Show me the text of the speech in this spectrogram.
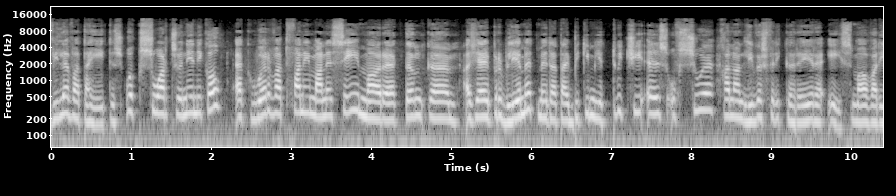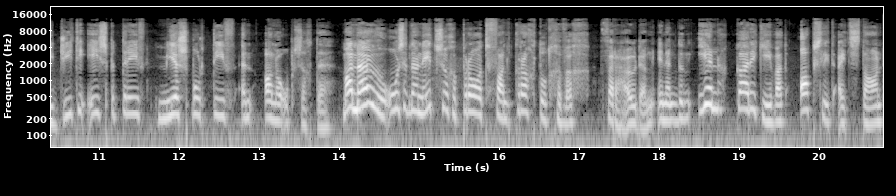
wiele wat hy het is ook swart so nee Nicole. Ek hoor wat van die manne sê, maar ek dink uh, as jy 'n probleem het met dat hy bietjie meer twitchy is of so, gaan dan liewers vir die Carrera S, maar wat die GTS betref, meer sportief in alle opsigte. Maar nou, ons het nou net so gepraat van krag tot gewig verhouding en ek dink een karretjie wat absoluut uitstaan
